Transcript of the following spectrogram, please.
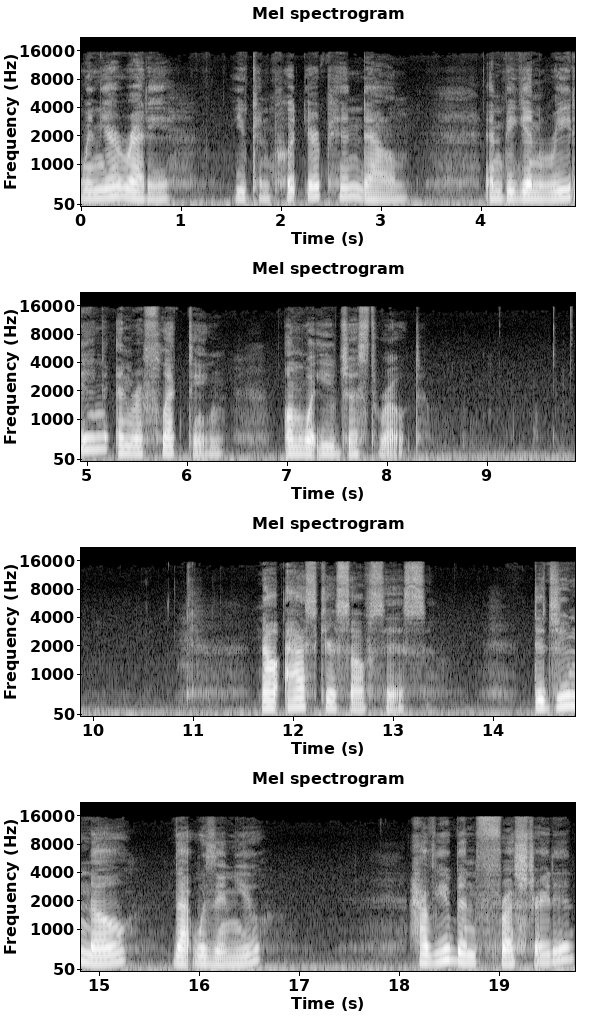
When you're ready, you can put your pen down and begin reading and reflecting on what you just wrote. Now ask yourself, sis, did you know that was in you? Have you been frustrated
